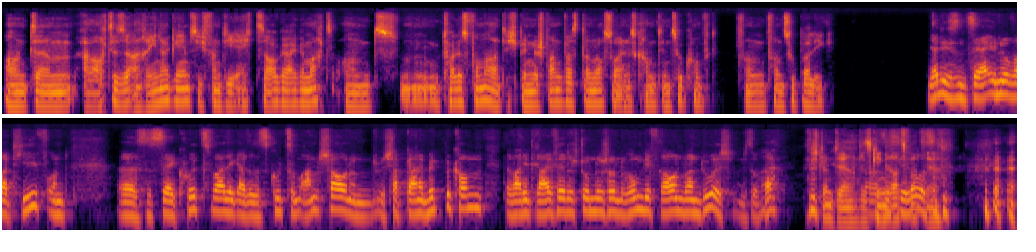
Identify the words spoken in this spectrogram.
Und ähm, aber auch diese Arena Games, ich fand die echt saugeil gemacht und ein mm, tolles Format. Ich bin gespannt, was da noch so alles kommt in Zukunft von, von Super League. Ja, die sind sehr innovativ und äh, es ist sehr kurzweilig, also es ist gut zum Anschauen und ich habe gar nicht mitbekommen, da war die Dreiviertelstunde schon rum, die Frauen waren durch. Und ich so, hä? Stimmt, ja, das ging ratzfatz, ja.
